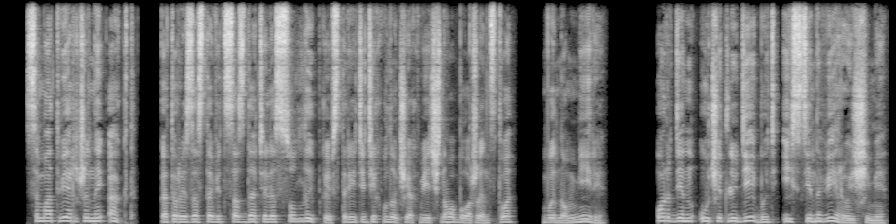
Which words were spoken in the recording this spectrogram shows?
– самоотверженный акт, который заставит Создателя с улыбкой встретить их в лучах вечного блаженства в ином мире. Орден учит людей быть истинно верующими,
